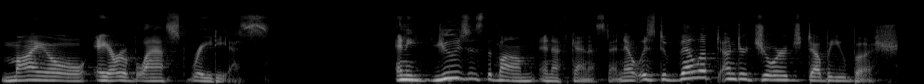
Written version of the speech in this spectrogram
mile air blast radius. And he uses the bomb in Afghanistan. Now, it was developed under George W. Bush.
